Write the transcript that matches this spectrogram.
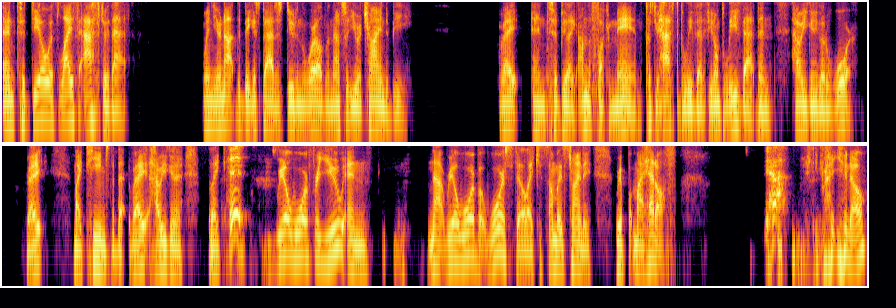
And to deal with life after that, when you're not the biggest, baddest dude in the world, when that's what you were trying to be, right? And to be like, I'm the fucking man, because you have to believe that. If you don't believe that, then how are you going to go to war, right? My team's the best, right? How are you going to, like. Real war for you and not real war, but war still. Like somebody's trying to rip my head off. Yeah. right. You know,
